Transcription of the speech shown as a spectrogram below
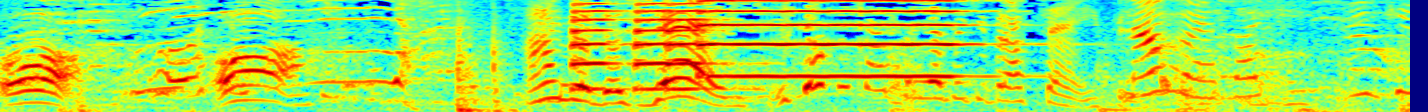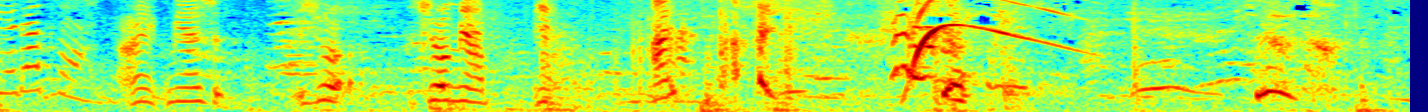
ó, ó. Ai, meu Deus, gente. E se eu ficar presa aqui pra sempre? Não, mãe, é só tirar a perna. Ai, minha... Jo, jo, minha, minha... Ai, ai. Jesus. Jesus.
